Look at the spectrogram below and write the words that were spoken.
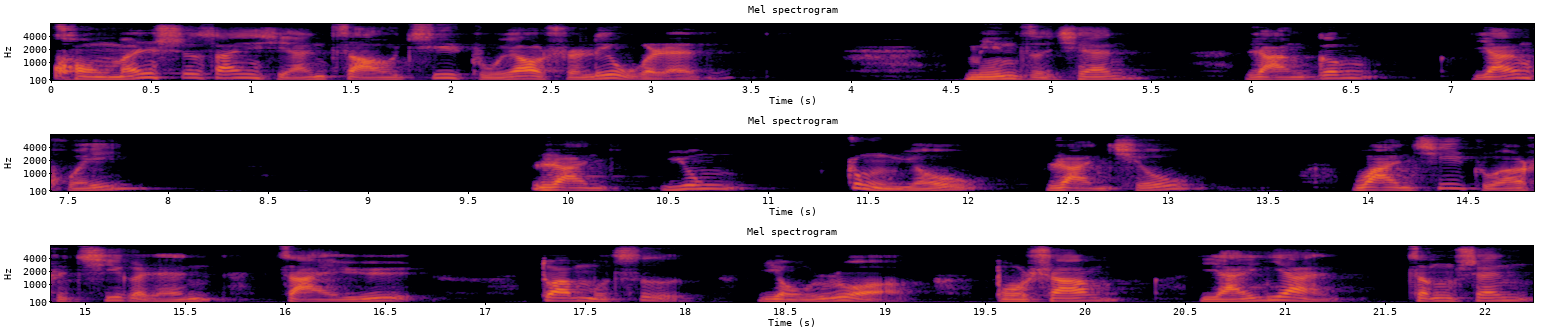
孔门十三贤早期主要是六个人：闵子骞、冉耕、颜回、冉雍、仲由、冉求。晚期主要是七个人：宰予、端木赐、有若、卜商、颜彦、曾参、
